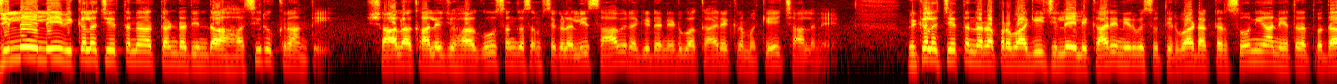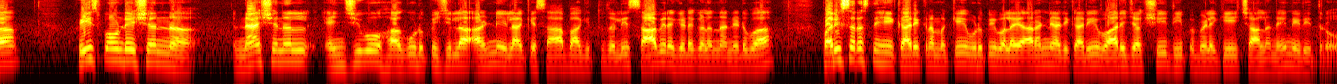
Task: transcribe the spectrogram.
ಜಿಲ್ಲೆಯಲ್ಲಿ ವಿಕಲಚೇತನ ತಂಡದಿಂದ ಹಸಿರು ಕ್ರಾಂತಿ. ಶಾಲಾ, ಕಾಲೇಜು ಹಾಗೂ ಸಂಘ ಸಂಸ್ಥೆಗಳಲ್ಲಿ ಸಾವಿರ ಗಿಡ ನೆಡುವ ಕಾರ್ಯಕ್ರಮಕ್ಕೆ ಚಾಲನೆ. ವಿಕಲಚೇತನರ ಪರವಾಗಿ ಜಿಲ್ಲೆಯಲ್ಲಿ ಕಾರ್ಯನಿರ್ವಹಿಸುತ್ತಿರುವ ಡಾಕ್ಟರ್ ಸೋನಿಯಾ ನೇತೃತ್ವದ ಪೀಸ್ ಫೌಂಡೇಶನ್ ನ್ಯಾಷನಲ್ ಎನ್ಜಿಒ ಹಾಗೂ ಉಡುಪಿ ಜಿಲ್ಲಾ ಅರಣ್ಯ ಇಲಾಖೆ ಸಹಭಾಗಿತ್ವದಲ್ಲಿ ಸಾವಿರ ಗಿಡಗಳನ್ನು ನೆಡುವ ಪರಿಸರ ಸ್ನೇಹಿ ಕಾರ್ಯಕ್ರಮಕ್ಕೆ ಉಡುಪಿ ವಲಯ ಅರಣ್ಯಾಧಿಕಾರಿ ವಾರಿಜಾಕ್ಷಿ ದೀಪ ಬೆಳಗಿ ಚಾಲನೆ ನೀಡಿದರು.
